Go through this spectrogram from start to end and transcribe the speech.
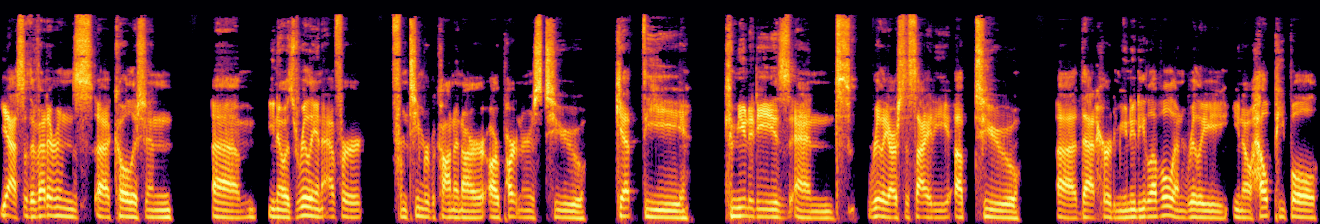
yeah, so the Veterans uh, Coalition, um, you know, is really an effort from Team Rubicon and our our partners to get the communities and really our society up to uh, that herd immunity level and really you know help people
